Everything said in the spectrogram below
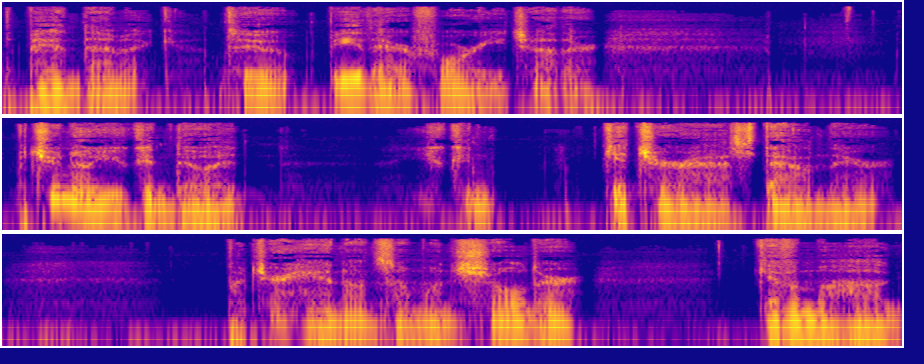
the pandemic to be there for each other. But you know you can do it. You can get your ass down there, put your hand on someone's shoulder, give them a hug,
